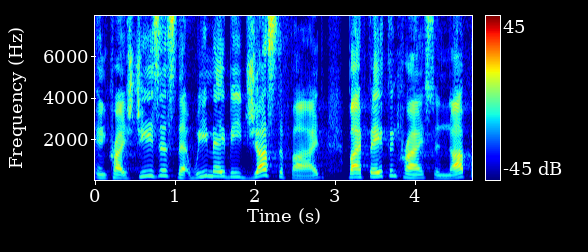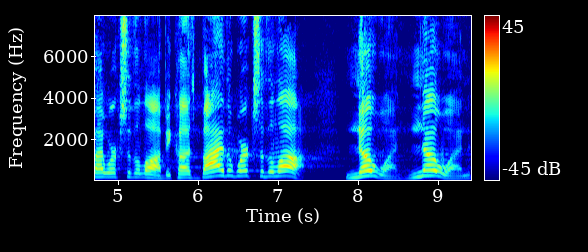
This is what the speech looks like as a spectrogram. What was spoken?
in Christ Jesus that we may be justified by faith in Christ and not by works of the law, because by the works of the law, no one, no one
